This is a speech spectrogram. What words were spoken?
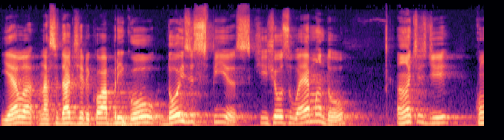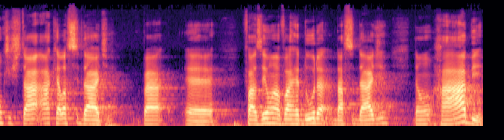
E ela, na cidade de Jericó, abrigou dois espias que Josué mandou antes de conquistar aquela cidade, para é, fazer uma varredura da cidade. Então, Raabe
